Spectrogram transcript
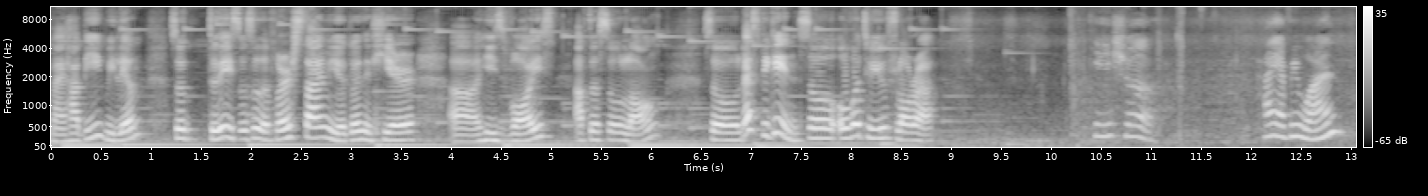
my hubby William. So today is also the first time you're going to hear uh, his voice after so long. So let's begin. So over to you, Flora. Okay, sure. Hi everyone.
